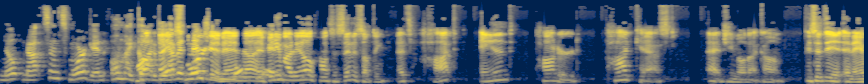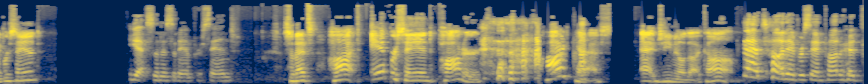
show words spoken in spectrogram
Nope, not since Morgan. Oh my Well, god, we haven't Morgan. mentioned And uh, if anybody else wants to send us something, that's hot and pottered podcast at gmail.com. Is it the, an ampersand? Yes, it is an ampersand. So that's hot ampersand pottered podcast at gmail.com. That's hot ampersand potterhead.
